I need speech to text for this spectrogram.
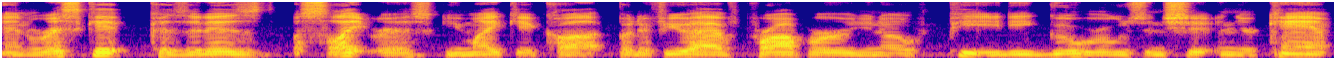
and risk it because it is a slight risk you might get caught but if you have proper you know PED gurus and shit in your camp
